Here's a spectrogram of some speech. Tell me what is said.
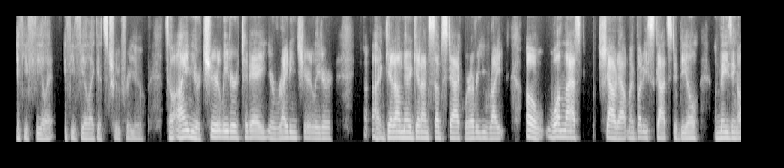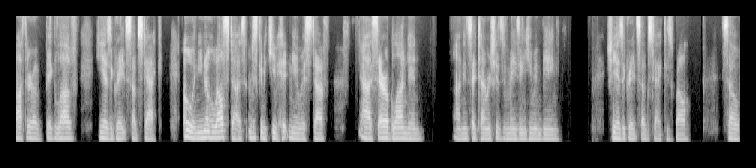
if you feel it, if you feel like it's true for you. So I am your cheerleader today, your writing cheerleader uh, get on there, get on Substack, wherever you write. Oh, one last shout out. My buddy Scott Stabile, amazing author of Big Love. He has a great Substack. Oh, and you know who else does? I'm just going to keep hitting you with stuff. Uh, Sarah Blondin on Insight Timer. She's an amazing human being. She has a great Substack as well. So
